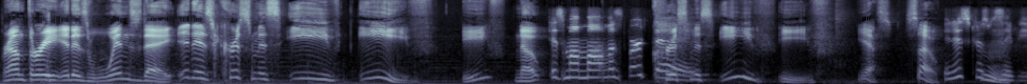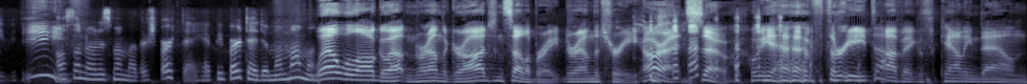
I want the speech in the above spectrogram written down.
Round three, it is Wednesday. It is Christmas Eve Eve. Eve? No, It's my mama's birthday. Christmas Eve Eve. Yes. So, It is Christmas Hmm. Eve, Eve. Eve. Also known as my mother's birthday. Happy birthday to my mama. Well, we'll all go out and around the garage and celebrate around the tree. All right, so we have three topics counting down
